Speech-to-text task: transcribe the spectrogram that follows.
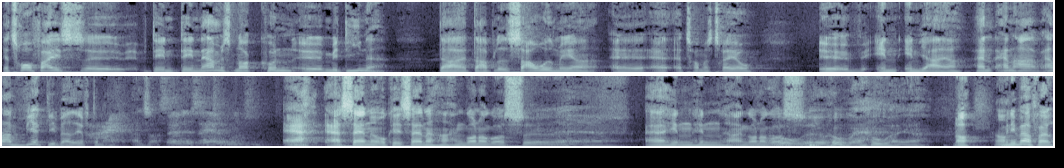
Jeg tror faktisk, øh, det, er, det er nærmest nok kun øh, Medina, der, der er blevet savet mere af, af, af Thomas Treve, øh, end, end jeg er. Han, han, har, han har virkelig været efter mig. Altså. Ja, ja, Sanne, okay, Sanne har han godt nok også... Øh, ja, hende, hende har han godt nok også... Øh, uh, ja. Uh, ja. Nå, Nå, men i hvert fald,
